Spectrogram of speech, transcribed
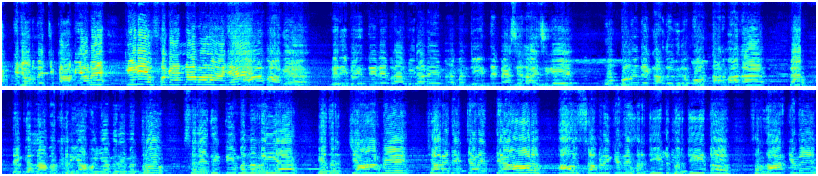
ਅੰਕ ਜੋੜਨ ਵਿੱਚ ਕਾਮਯਾਬ ਹੈ। ਕਿਹੜੀ ਅਫਗਾਨਾ ਵਾਲਾ ਆ ਗਿਆ? ਆਪ ਆ ਗਿਆ। ਮੇਰੀ ਬੇਨਤੀ ਨੇ ਭਰਾ, ਵੀਰਾਂ ਨੇ ਮਨਜੀਤ ਦੇ ਪੈਸੇ ਲਾਏ ਸੀਗੇ। ਉਹ ਪਹੁੰਚਦੇ ਕਰ ਦਿਓ ਵੀਰੋ, ਬਹੁਤ ਧੰਨਵਾਦ ਹੈ। ਤੇ ਗੱਲਾਂ ਵੱਖਰੀਆਂ ਹੋਈਆਂ ਮੇਰੇ ਮਿੱਤਰੋ। ਸਿਰੇ ਦੀ ਟੀਮ ਬਣ ਰਹੀ ਹੈ ਇਧਰ ਚਾਰ ਨੇ, ਚਾਰੇ ਦੇ ਚਾਰੇ ਤਿਆਰ। ਆਓ ਸਾਹਮਣੇ ਕਹਿੰਦੇ ਹਰਜੀਤ, ਗੁਰਜੀਤ। ਸਰਦਾਰ ਕਹਿੰਦੇ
